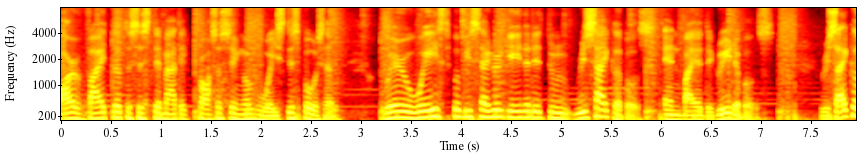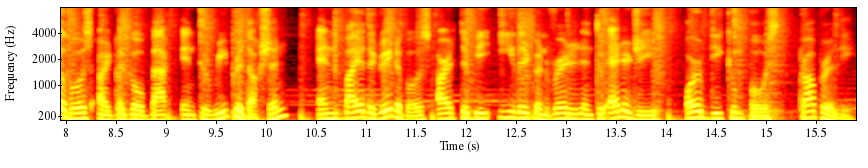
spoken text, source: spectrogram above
are vital to systematic processing of waste disposal, where waste will be segregated into recyclables and biodegradables. Recyclables are going to go back into reproduction, and biodegradables are to be either converted into energy or decomposed properly.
